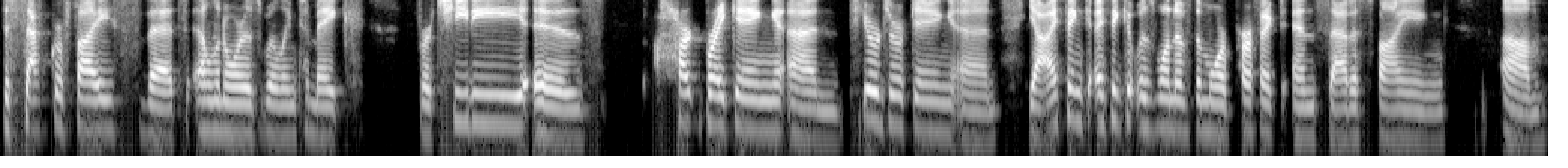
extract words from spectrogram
the sacrifice that Eleanor is willing to make for Chidi is heartbreaking and tear jerking and yeah I think I think it was one of the more perfect and satisfying um,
